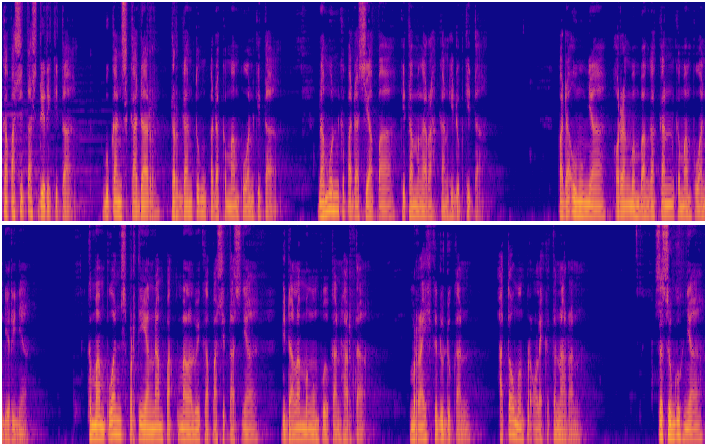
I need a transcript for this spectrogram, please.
Kapasitas diri kita bukan sekadar tergantung pada kemampuan kita, namun kepada siapa kita mengarahkan hidup kita. Pada umumnya, orang membanggakan kemampuan dirinya. Kemampuan seperti yang nampak melalui kapasitasnya di dalam mengumpulkan harta, meraih kedudukan, atau memperoleh ketenaran. Sesungguhnya,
